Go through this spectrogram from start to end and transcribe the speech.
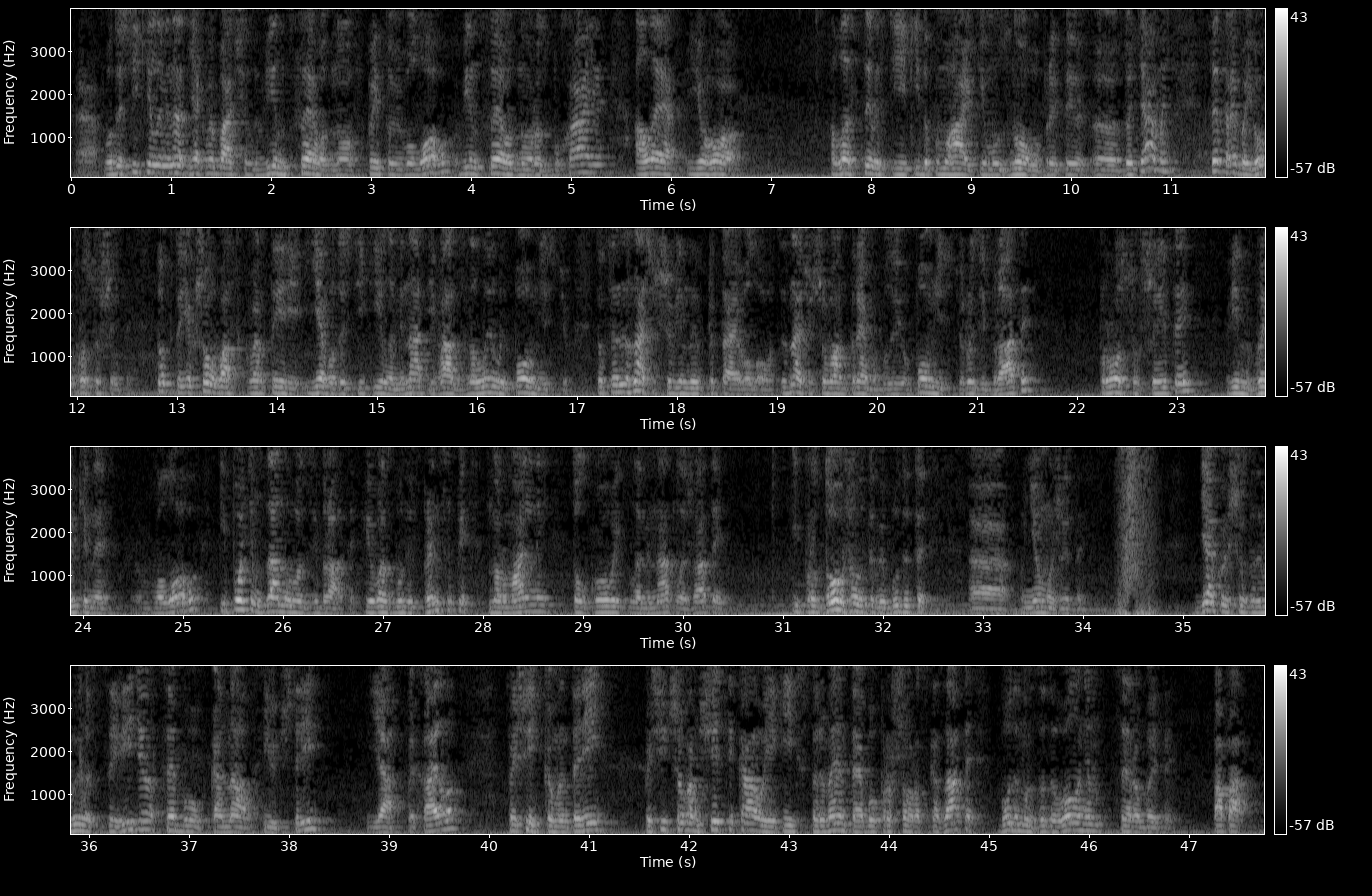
Е, водостійкий ламінат, як ви бачили, він все одно впитує вологу, він все одно розбухає, але його властивості, які допомагають йому знову прийти е, до тями, це треба його просушити. Тобто, якщо у вас в квартирі є водостійкий ламінат і вас залили повністю, то це не значить, що він не впитає вологу. Це значить, що вам треба буде його повністю розібрати, просушити, він викине вологу і потім заново зібрати. І у вас буде, в принципі, нормальний толковий ламінат лежати і продовжувати ви будете е, у ньому жити. Дякую, що дивились це відео. Це був канал Huge 3. Я Михайло. Пишіть коментарі, пишіть, що вам ще цікаво, які експерименти або про що розказати. Будемо з задоволенням це робити. Па-па!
